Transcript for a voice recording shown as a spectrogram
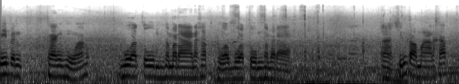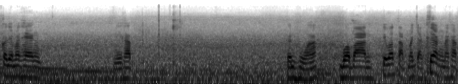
นี่เป็นแทงหัวบัวตูมธรรมดานะครับ หัวบัวตูมธรรมดาอ่าชิ้นต่อมานะครับ ก็จะมาแทงนี่ครับ เป็นหัวบัวบานที่ว่าตัดมาจากเครื่องนะครับ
